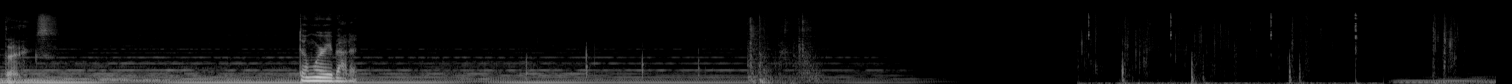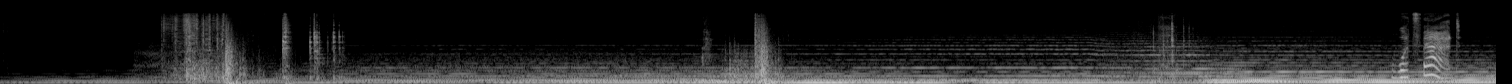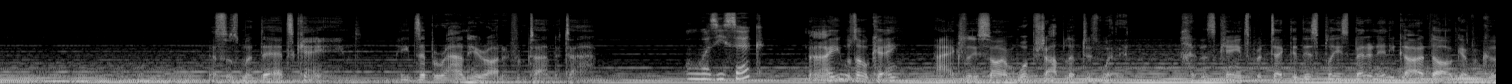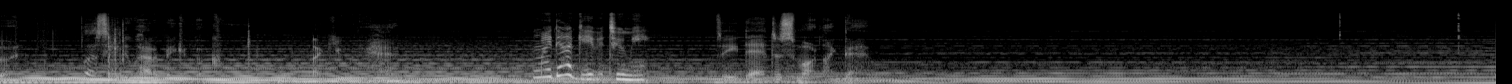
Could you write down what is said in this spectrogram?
Thanks. Don't worry about it. Was Kane. He'd zip around here on it from time to time. Was he sick? Nah, he was okay. I actually saw him whoop shoplifters with it. this Kane's protected this place better than any guard dog ever could. Plus, he knew how to make it look cool. Like you with your hat. My dad gave it to me. See, dads are smart like that.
